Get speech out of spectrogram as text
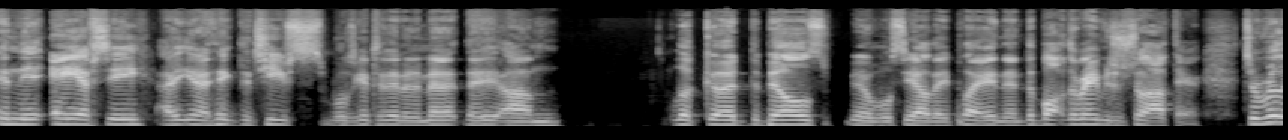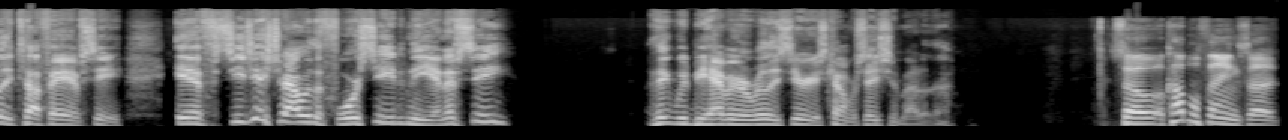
in the AFC. I you know I think the Chiefs. We'll get to them in a minute. They um look good. The Bills, you know, we'll see how they play, and then the ball, the Ravens are still out there. It's a really tough AFC. If CJ Stroud were the four seed in the NFC, I think we'd be having a really serious conversation about it. Though. So a couple things. Uh,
